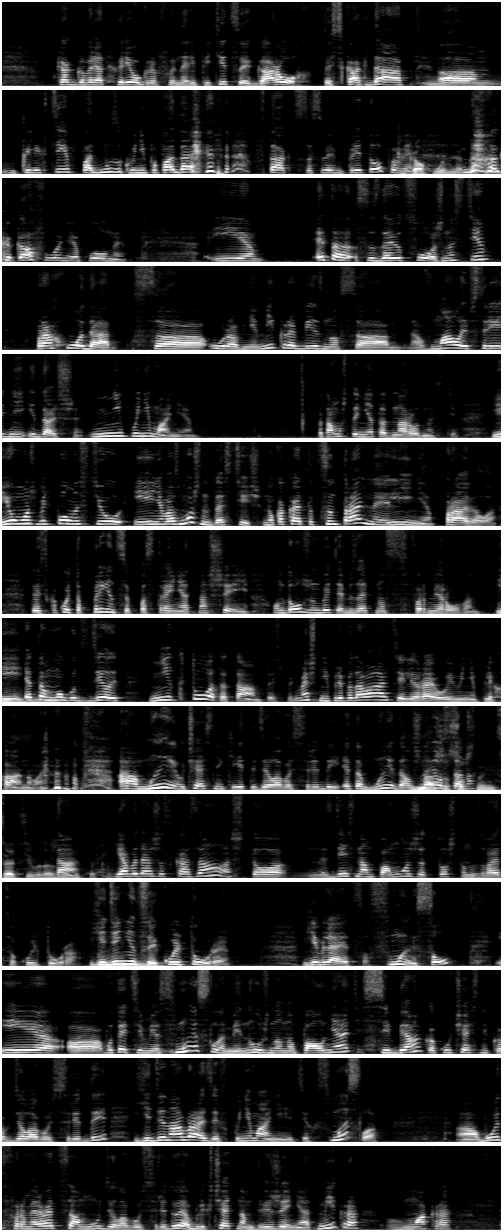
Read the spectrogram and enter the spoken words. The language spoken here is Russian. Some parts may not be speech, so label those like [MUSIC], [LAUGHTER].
как говорят хореографы на репетиции, горох. То есть, когда угу. э, коллектив под музыку не попадает [LAUGHS] в такт со своими притопами. Какофония. Да, такая. какофония полная. И это создает сложности прохода с уровня микробизнеса в малый, в средний и дальше. Непонимание потому что нет однородности. Ее, может быть, полностью и невозможно достичь, но какая-то центральная линия, правила, то есть какой-то принцип построения отношений, он должен быть обязательно сформирован. И mm-hmm. это могут сделать не кто-то там, то есть, понимаешь, не преподаватели РЭО имени Плеханова, [LAUGHS] а мы, участники этой деловой среды. Это мы должны Наша установ... собственная инициатива должна да. быть такой. Я бы даже сказала, что здесь нам поможет то, что называется культура. Единицей mm-hmm. культуры является смысл, и а, вот этими смыслами нужно наполнять себя, как участников деловой среды. Единообразие в понимании этих смыслов а, будет формировать саму деловую среду и облегчать нам движение от микро в макро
